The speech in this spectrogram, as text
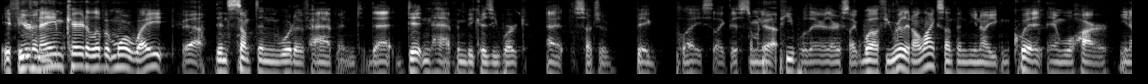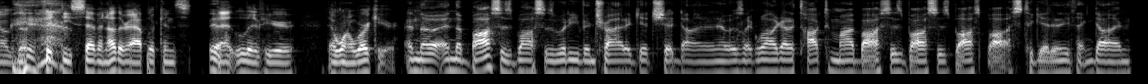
if your Even- name carried a little bit more weight, Yeah. then something would have happened that didn't happen because you work at such a big place. Like there's so many Yeah. people there. They're just like, well, if you really don't like something, you know, you can quit and we'll hire, you know, the Yeah. 57 other applicants Yeah. that live here that want to work here. And the and the bosses' bosses would even try to get shit done, and it was like, well, I got to talk to my boss's boss's boss boss to get anything done,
